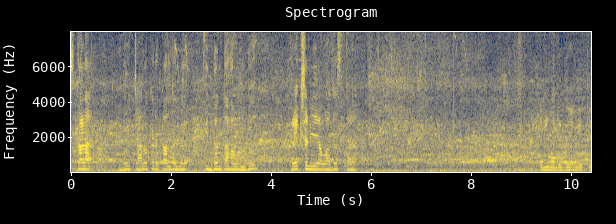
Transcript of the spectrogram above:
ಸ್ಥಳ. ಇದು ಚಾಲುಕ್ಯರ ಕಾಲದಲ್ಲಿ ಇದ್ದಂತಹ ಒಂದು ಪ್ರೇಕ್ಷಣೀಯವಾದ ಸ್ಥಳ. ನೋಡಿದ್ದು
